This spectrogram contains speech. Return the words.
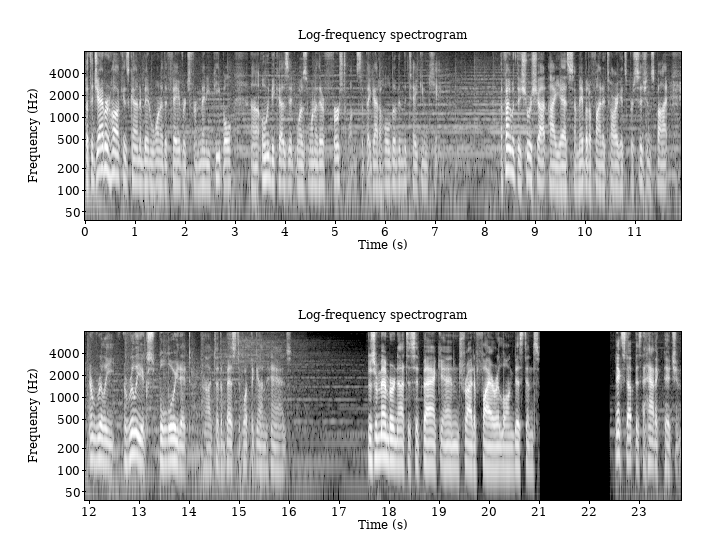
But the Jabberhawk has kind of been one of the favorites for many people, uh, only because it was one of their first ones that they got a hold of in the Taken King. I find with the Sure Shot IS, I'm able to find a target's precision spot and really, really exploit it uh, to the best of what the gun has. Just remember not to sit back and try to fire at long distance. Next up is the Havoc Pigeon.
